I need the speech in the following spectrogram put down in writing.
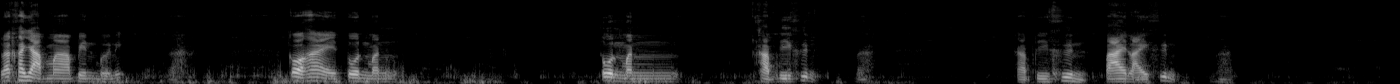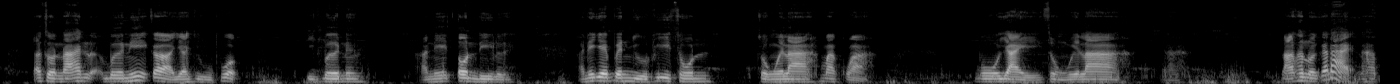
แล้วขยับมาเป็นเบอร์นี้นะก็ให้ต้นมัน ต้นมันขับดีขึ้น ครับ ดีขึ้น ปลายไหลขึ้นนะครับแล้วส่วนท้ายเบอร์นี้ก็อย่าอยู่พวกอีกเบอร์หนึ่งอันนี้ต้นดีเลย อันนี้จะเป็นอยู่ที่โซนส่งเวลามากกว่า โบใหญ่ส่งเวลาหลังถนนก็ได้นะครับ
